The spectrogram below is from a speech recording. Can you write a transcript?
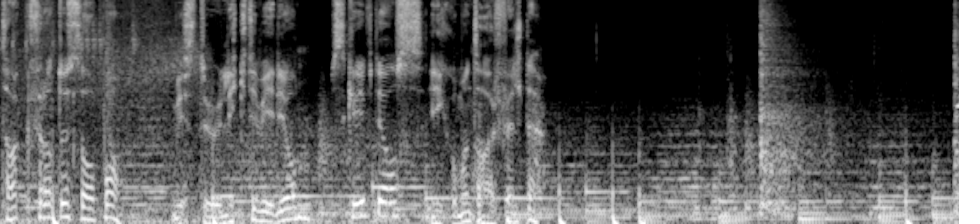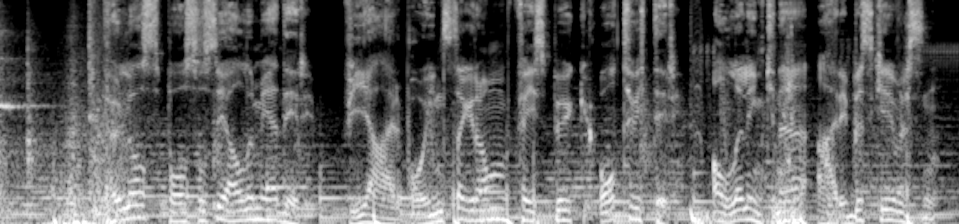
Takk for at du så på. Hvis du likte videoen, skriv til oss i kommentarfeltet. Følg oss på sosiale medier. Vi er på Instagram, Facebook og Twitter. Alle linkene er i beskrivelsen.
